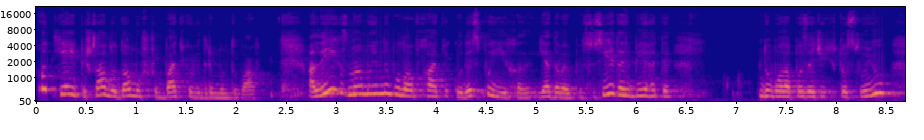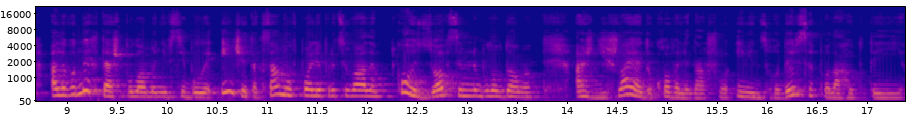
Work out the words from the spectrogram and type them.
От я і пішла додому, щоб батько відремонтував. Але їх з мамою не було в хаті, кудись поїхали. Я давай по сусідах бігати. Думала позичить хто свою, але в одних теж поломані всі були, інші так само в полі працювали, когось зовсім не було вдома. Аж дійшла я до коваля нашого, і він згодився полагодити її.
